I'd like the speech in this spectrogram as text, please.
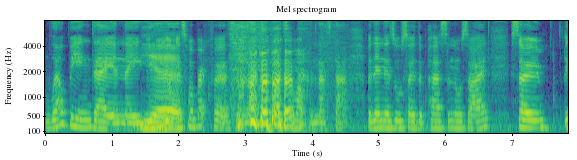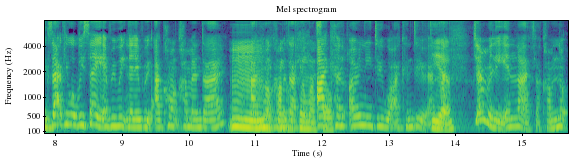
well-being day and they give Yeah. you yogurts for breakfast and like once a month and that's that but then there's also the personal side so exactly what we say every week nearly every i can't come and die i mm, can't come can't and die kill myself. i can only do what i can do and Yeah. like, generally in life like i'm not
